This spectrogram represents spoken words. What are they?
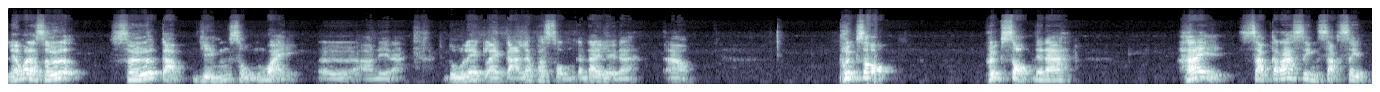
แล้วเวลาซื้อซื้อกับหญิงสูงวัยเออเอานี่นะดูเลขรายการแล้วผสมกันได้เลยนะอ้าวพฤกษบ พฤกษบเนี่ยนะ ให้สักการะสิ่งศักดิ์สิทธิ์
